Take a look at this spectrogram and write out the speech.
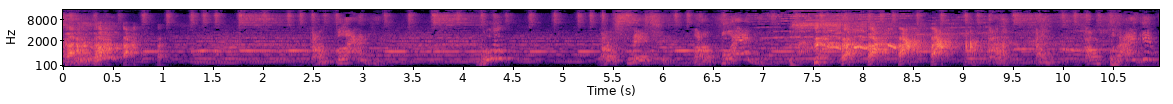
I'm flagging. Whoop! I'm snitching. I'm flagging. I'm flagging.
